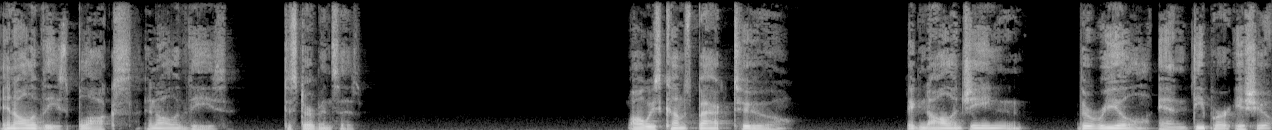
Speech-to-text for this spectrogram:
in all of these blocks and all of these disturbances always comes back to acknowledging the real and deeper issue.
